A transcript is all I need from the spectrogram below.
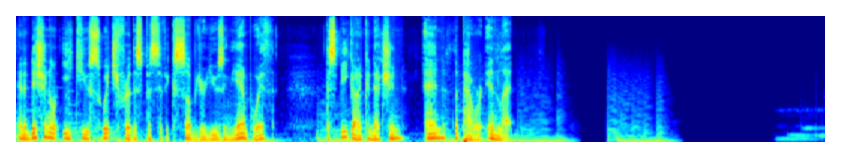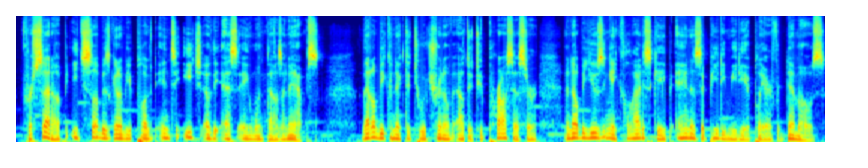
an additional EQ switch for the specific sub you're using the amp with, the Speakon connection, and the power inlet. For setup, each sub is going to be plugged into each of the SA1000 amps. That'll be connected to a Trinnov Altitude processor, and I'll be using a Kaleidescape and a Zappiti media player for demos.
